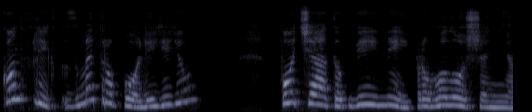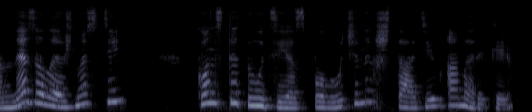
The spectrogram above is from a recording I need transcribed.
конфлікт з метрополією, початок війни й проголошення незалежності, Конституція Сполучених Штатів Америки.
